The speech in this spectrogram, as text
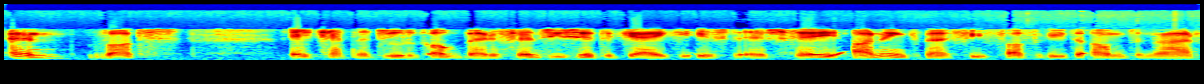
En wat, ik heb natuurlijk ook bij Defensie zitten kijken, is de SG Anning mijn favoriete ambtenaar.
